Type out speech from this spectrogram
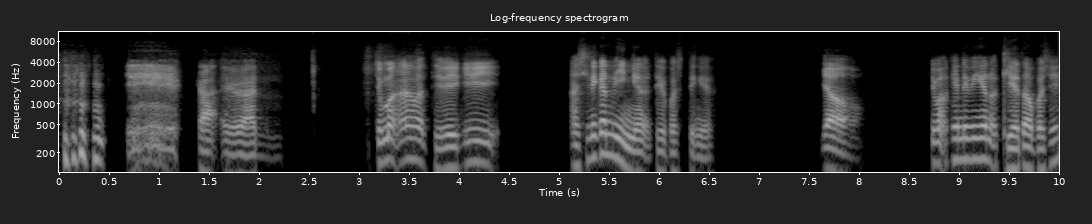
Kak Iwan. Cuma awak dhewe iki asline kan wingi di posting ya. Yo, Cuma kene wingi ono giat apa sih?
